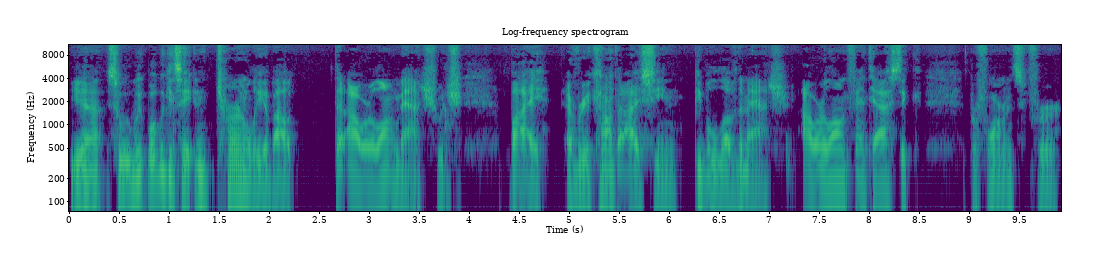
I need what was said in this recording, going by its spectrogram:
Yeah. So we, what we can say internally about that hour long match, which by every account that I've seen, people love the match. Hour long, fantastic performance for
